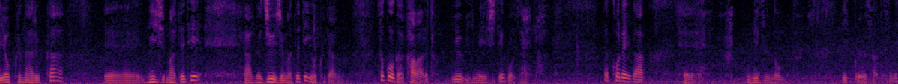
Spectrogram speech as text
良、くなるか、えー、2時までであの10時までで良くなる。そこが変わるというイメージでございます。これが、えー、水飲むと1個良さですね。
